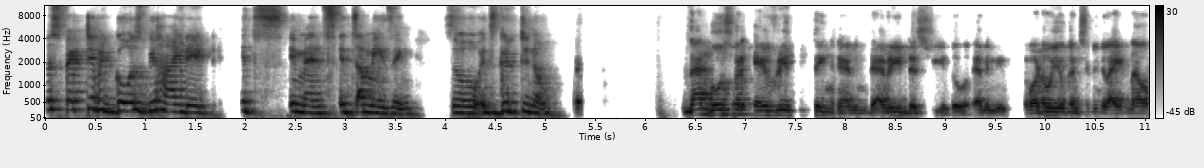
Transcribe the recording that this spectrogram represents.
perspective it goes behind it. It's immense. It's amazing. So it's good to know. That goes for everything and every industry. Though. I mean, whatever you're considering right now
